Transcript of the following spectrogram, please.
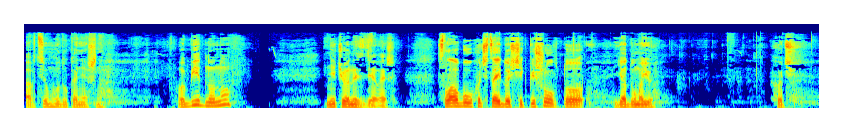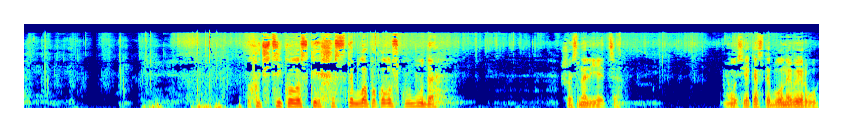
А в цьому году, звісно, обідно, ну нічого не зробиш. Слава Богу, хоч цей дощик пішов, то я думаю, хоч хоч ці колоски, що стебло по колоску буде, щось нальється. Ось яке стебло не вирву.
